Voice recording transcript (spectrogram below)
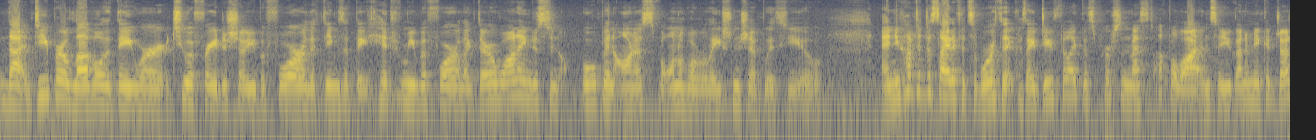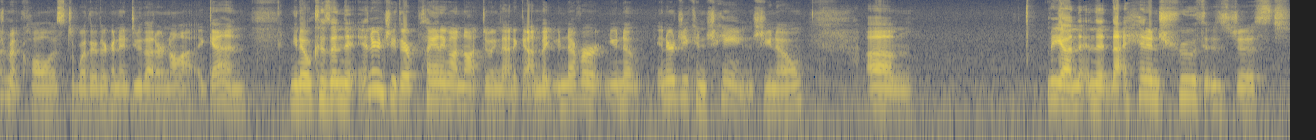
that deeper level that they were too afraid to show you before or the things that they hid from you before. Like they're wanting just an open honest vulnerable relationship with you. And you have to decide if it's worth it because i do feel like this person messed up a lot and so you got to make a judgment call as to whether they're going to do that or not again. You know because in the energy they're planning on not doing that again but you never you know energy can change you know? Um, but yeah, and, and that hidden truth is just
